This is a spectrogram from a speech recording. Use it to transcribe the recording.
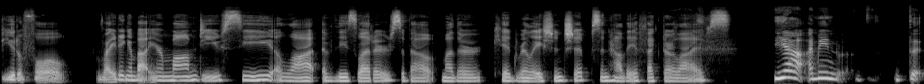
beautiful writing about your mom? Do you see a lot of these letters about mother kid relationships and how they affect our lives? Yeah, I mean, th-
